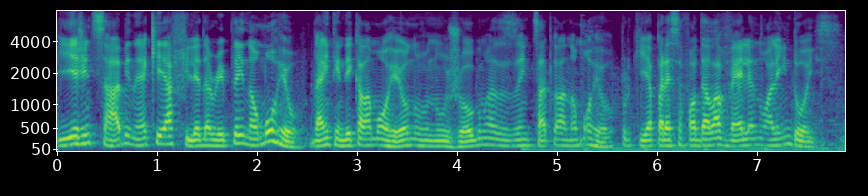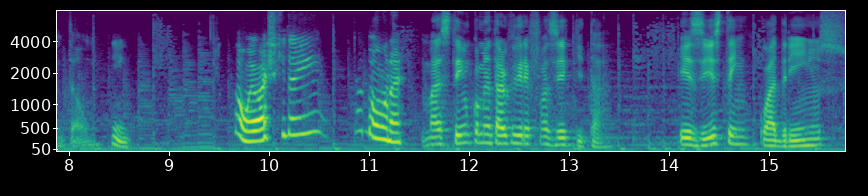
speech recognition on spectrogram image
E a gente sabe, né, que a filha da Ripley não morreu. Dá a entender que ela morreu no, no jogo, mas a gente sabe que ela não morreu. Porque aparece a foto dela velha no Alien 2. Então, Sim. Bom, eu acho que daí Tá bom, né? Mas tem um comentário que eu queria fazer aqui, tá? Existem quadrinhos.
